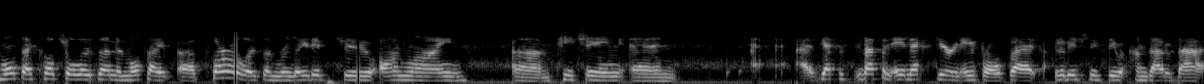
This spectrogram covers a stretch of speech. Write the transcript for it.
multiculturalism and multi-pluralism uh, related to online um, teaching and Guess that's an next year in April, but it'll be interesting to see what comes out of that.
